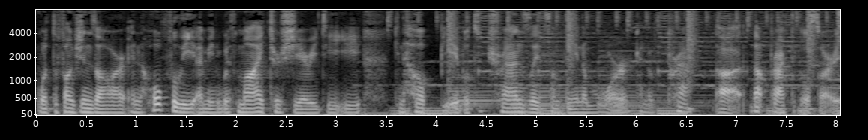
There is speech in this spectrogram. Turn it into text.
what the functions are and hopefully i mean with my tertiary TE, can help be able to translate something in a more kind of pra- uh, not practical sorry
